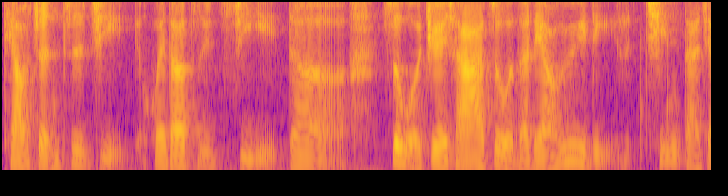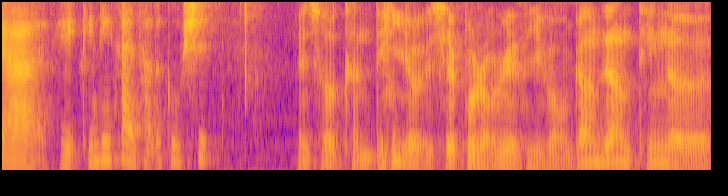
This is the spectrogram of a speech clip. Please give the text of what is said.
调整自己，回到自己的自我觉察、自我的疗愈里，请大家可以听听看他的故事。没错，肯定有一些不容易的地方。我刚刚这样听了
